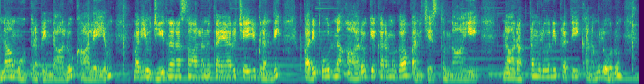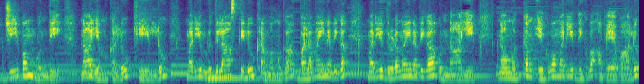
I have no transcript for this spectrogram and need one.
నా మూత్రపిండాలు కాలేయం మరియు జీర్ణరసాలను తయారు చేయు గ్రంథి పరిపూర్ణ ఆరోగ్యకరముగా పనిచేస్తున్నాయి. నా రక్తములోని ప్రతి కణములోనూ జీవం ఉంది. నా ఎముకలు కీళ్ళు మరియు మృదులాస్థిలు క్రమముగా బలమైనవిగా మరియు దృఢమైనవిగా ఉన్నాయి. నా మొత్తం ఎగువ మరియు దిగువ అవయవాలు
